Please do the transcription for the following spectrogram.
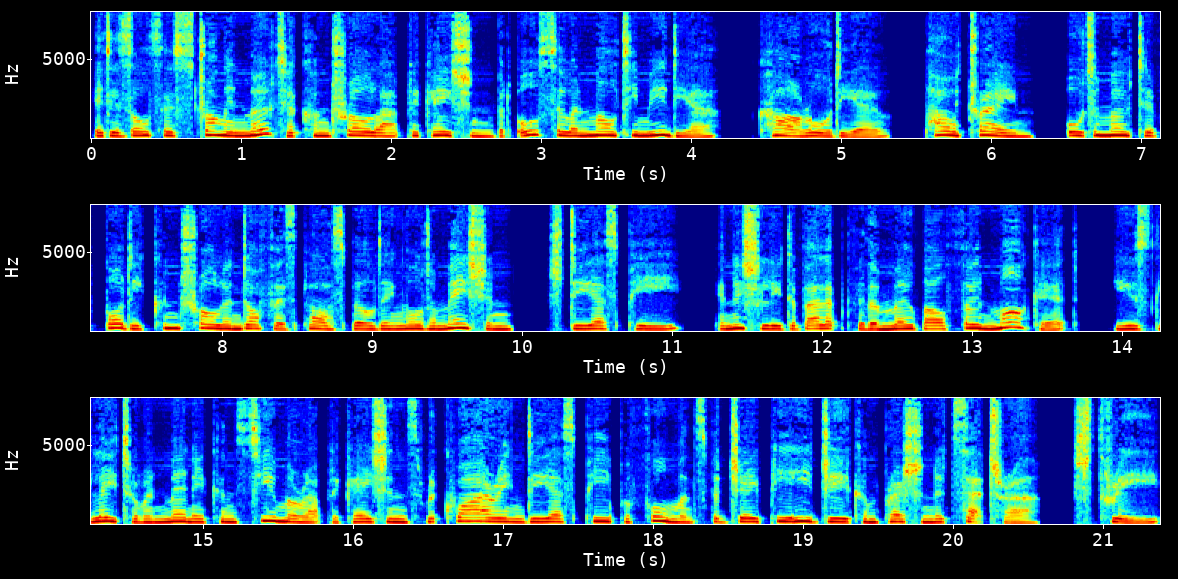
It is also strong in motor control application but also in multimedia, car audio, powertrain, automotive body control and office plus building automation, DSP, initially developed for the mobile phone market, used later in many consumer applications requiring DSP performance for JPEG compression etc. SH3,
